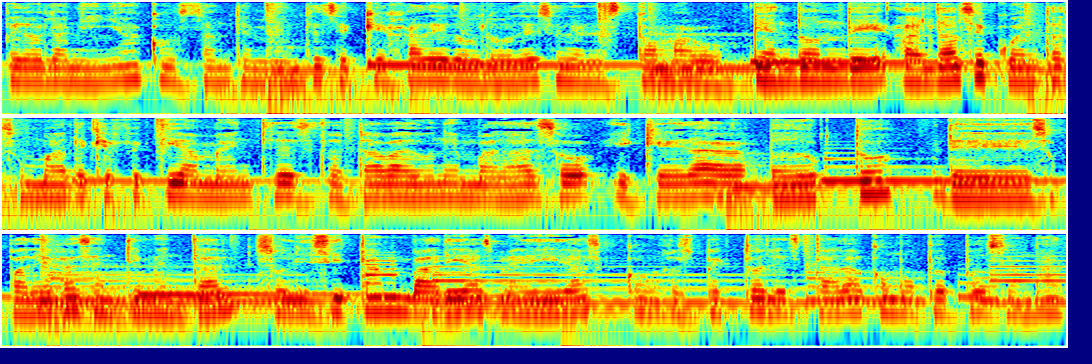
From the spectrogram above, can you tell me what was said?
pero la niña constantemente se queja de dolores en el estómago y en donde al darse cuenta su madre que efectivamente se trataba de un embarazo y que era producto de su pareja sentimental, solicitan varias medidas con respecto al Estado como proporcionar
